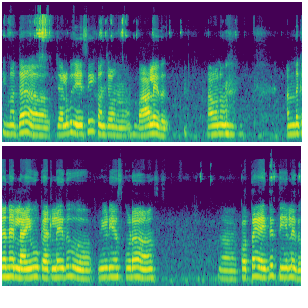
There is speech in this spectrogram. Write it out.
ఈ మధ్య జలుబు చేసి కొంచెం బాగాలేదు అవును. అందుకనే లైవ్ పెట్టలేదు. వీడియోస్ కూడా కొత్త అయితే తీయలేదు.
